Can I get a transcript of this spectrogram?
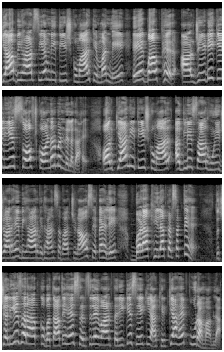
क्या बिहार सीएम नीतीश कुमार के मन में एक बार फिर आरजेडी के लिए सॉफ्ट कॉर्नर बनने लगा है? और क्या नीतीश कुमार अगले साल होने जा रहे बिहार विधानसभा चुनाव से पहले बड़ा खेला कर सकते हैं? तो चलिए जरा आपको बताते हैं सिलसिलेवार तरीके से कि आखिर क्या है पूरा मामला।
